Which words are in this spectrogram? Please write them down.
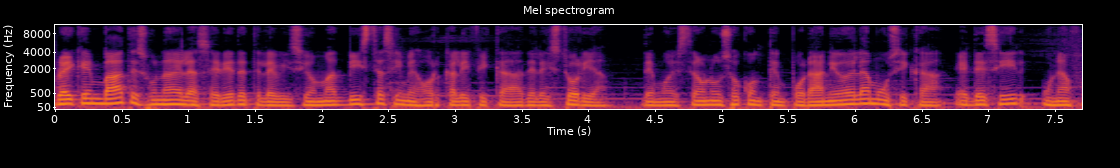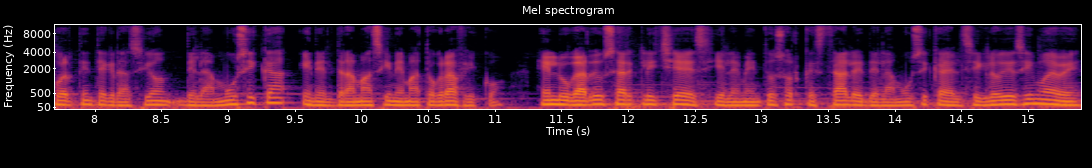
Breaking Bad es una de las series de televisión más vistas y mejor calificadas de la historia. Demuestra un uso contemporáneo de la música, es decir, una fuerte integración de la música en el drama cinematográfico. En lugar de usar clichés y elementos orquestales de la música del siglo XIX,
